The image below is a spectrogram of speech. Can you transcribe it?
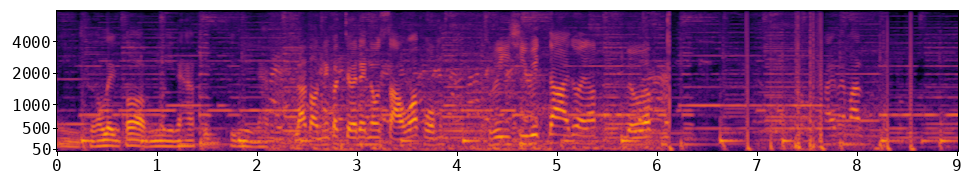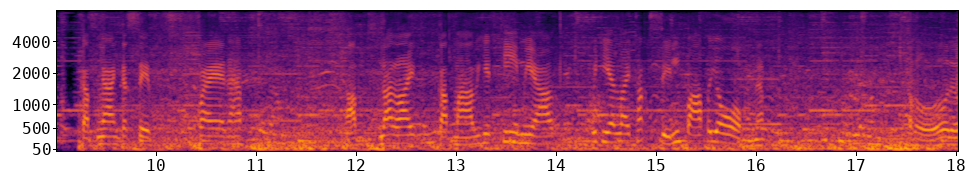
นี่เครื่องเล่นก็มีนะครับผมที่นี่นะครับ แล้วตอนนี้ก็เจอไดโนเสาร์ว่าผมรีชีวิตได้ด้วยครับเดี๋ยวครับใช้ไม่มันกับงานเกษตรแฟร์นะครับทำนาไรกับมหาวิทยาลัยที่มีวิทยาลัยทักษิณป่าประโยมนะครับ โอ้โหดู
